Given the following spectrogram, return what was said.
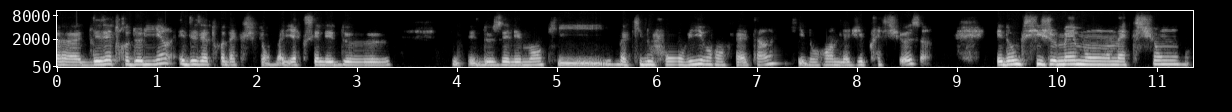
euh, des êtres de lien et des êtres d'action. On va dire que c'est les deux, les deux éléments qui, bah, qui nous font vivre, en fait, hein, qui nous rendent la vie précieuse. Et donc, si je mets mon action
